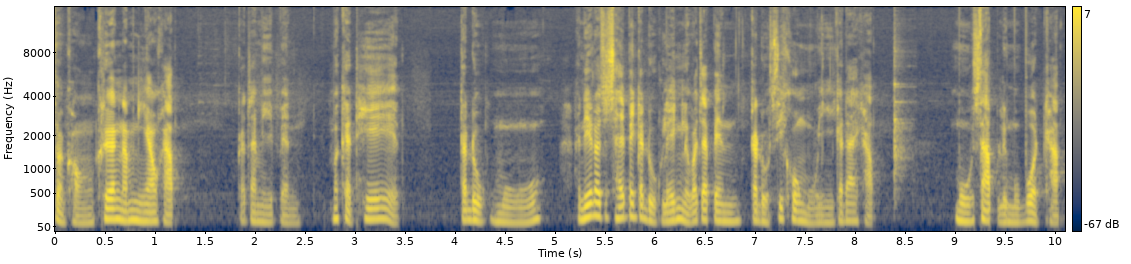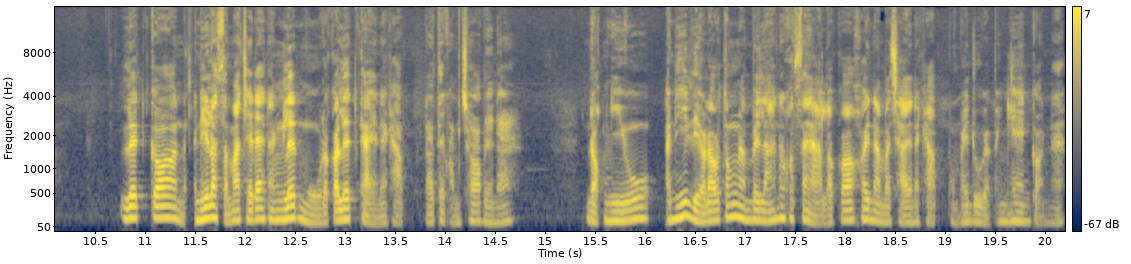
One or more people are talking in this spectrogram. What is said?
ส่วนของเครื่องน้ำเงี้ยวครับ ก็จะมีเป็นมะเขือเทศ กระดูกหมู อันนี้เราจะใช้เป็นกระดูกเล้งหรือว่าจะเป็นกระดูกซี่โครงหมูอย่างนี้ก็ได้ครับ หมูสับหรือหมูบดครับ เลือดก้อน อันนี้เราสามารถใช้ได้ทั้งเลือดหมูแล้วก็เลือดไก่นะครับ แล้วแต่ความชอบเลยนะ ดอกนิ้ว อันนี้เดี๋ยวเราต้องนำไปล้างทำความสะอาดแล้วก็ค่อยนำมาใช้นะครับ ผมให้ดูแบบแห้งๆก่อนนะ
